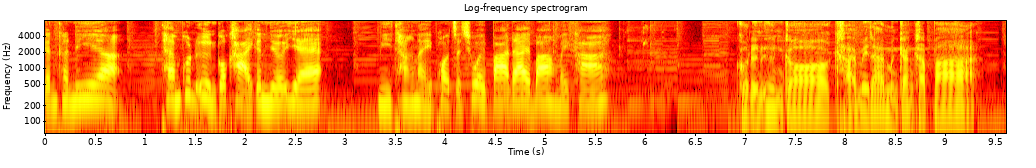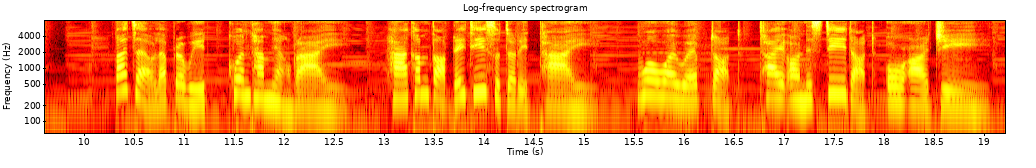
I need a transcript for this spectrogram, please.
กันคะเนี่ย แถมคนอื่นก็ขายกันเยอะแยะ มีทางไหนพอจะช่วยป้าได้บ้างไหมคะ คนอื่นๆก็ขายไม่ได้เหมือนกันครับป้า ป้าแจ๋วและประวิทย์ควรทำอย่างไร หาคำตอบได้ที่สุจริตไทย thaihonesty.org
